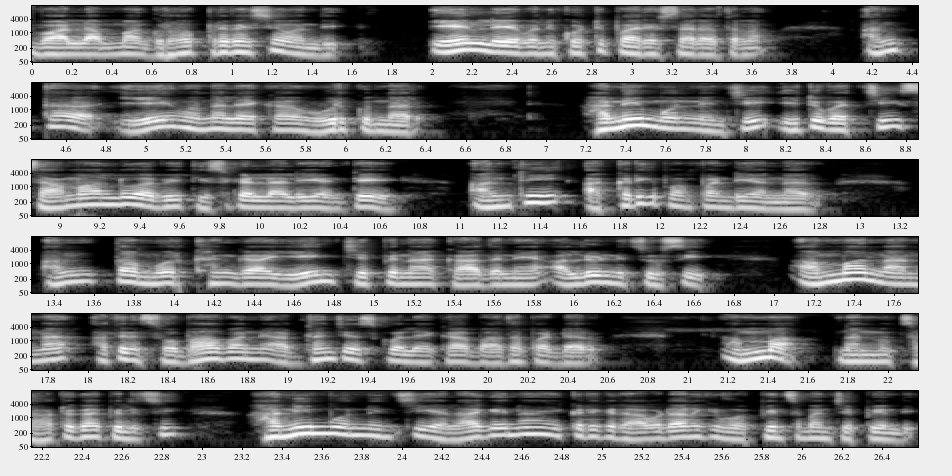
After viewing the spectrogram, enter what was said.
వాళ్ళమ్మ గృహప్రవేశం అంది. ఏం లేవని కొట్టిపారేశారు అతను. అంతా ఏమనలేక ఊరుకున్నారు. హనీమూన్ నుంచి ఇటు వచ్చి సామాన్లు అవి తీసుకెళ్ళాలి అంటే అన్నీ అక్కడికి పంపండి అన్నారు. అంత మూర్ఖంగా ఏం చెప్పినా కాదనే అల్లుడిని చూసి అమ్మ నాన్న అతని స్వభావాన్ని అర్థం చేసుకోలేక బాధపడ్డారు. అమ్మ నన్ను చాటుగా పిలిచి హనీమూన్ నుంచి ఎలాగైనా ఇక్కడికి రావడానికి ఒప్పించమని చెప్పింది.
